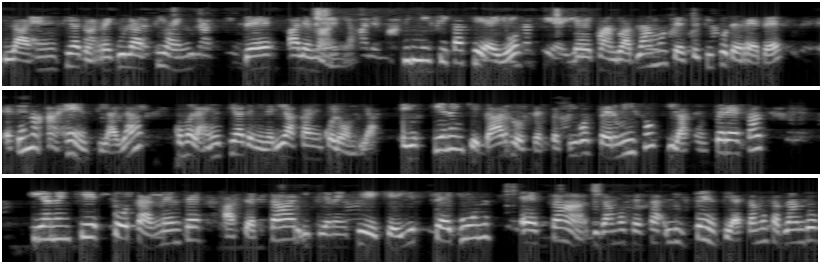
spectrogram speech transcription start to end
la Agencia de Regulación de Alemania. Significa que ellos, eh, cuando hablamos de este tipo de redes, es una agencia, ¿ya? Como la Agencia de Minería acá en Colombia. Ellos tienen que dar los respectivos permisos y las empresas tienen que totalmente aceptar y tienen que, ir según esta, digamos, esta licencia. Estamos hablando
